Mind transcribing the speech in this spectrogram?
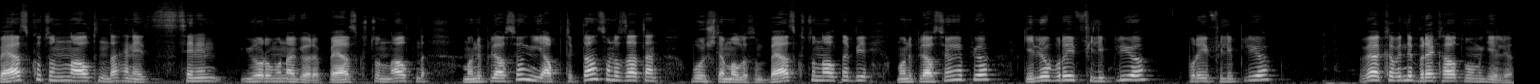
beyaz kutunun altında hani senin yorumuna göre beyaz kutunun altında manipülasyon yaptıktan sonra zaten bu işlemi alıyorsun. Beyaz kutunun altında bir manipülasyon yapıyor. Geliyor burayı flipliyor. Burayı flipliyor. Ve akabinde breakout mumu geliyor.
